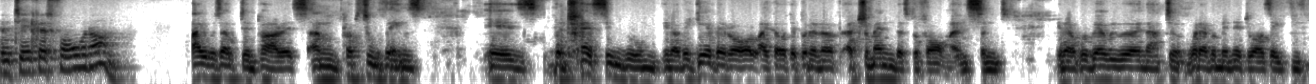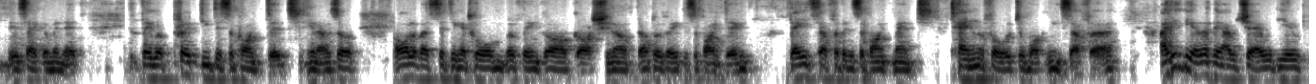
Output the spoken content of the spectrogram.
can take us forward on. I was out in Paris, and perhaps two things is the dressing room. You know, they gave their all. I thought they put in a, a tremendous performance, and you know where we were in that whatever minute was, 82nd minute. They were pretty disappointed. You know, so all of us sitting at home will think, "Oh gosh, you know, that was very disappointing." they suffer the disappointment tenfold to what we suffer. I think the other thing I would share with you,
